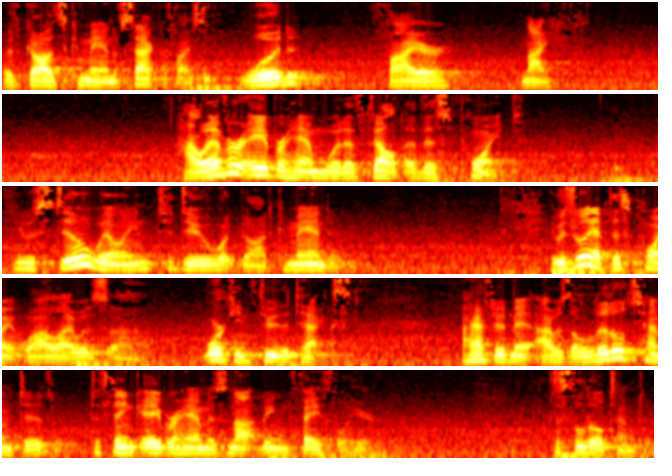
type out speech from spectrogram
with God's command of sacrifice wood, fire, knife. However, Abraham would have felt at this point, he was still willing to do what God commanded. It was really at this point while I was uh, working through the text. I have to admit, I was a little tempted to think Abraham is not being faithful here. Just a little tempted.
